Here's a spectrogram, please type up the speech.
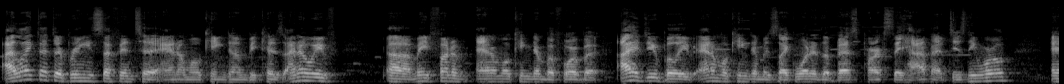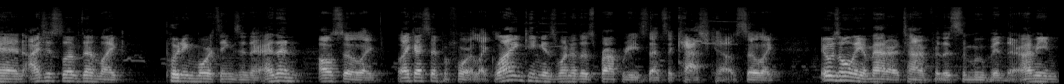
I like that they're bringing stuff into Animal Kingdom because I know we've uh, made fun of Animal Kingdom before, but I do believe Animal Kingdom is like one of the best parks they have at Disney World, and I just love them like putting more things in there. And then also like like I said before, like Lion King is one of those properties that's a cash cow. So like it was only a matter of time for this to move in there. I mean.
